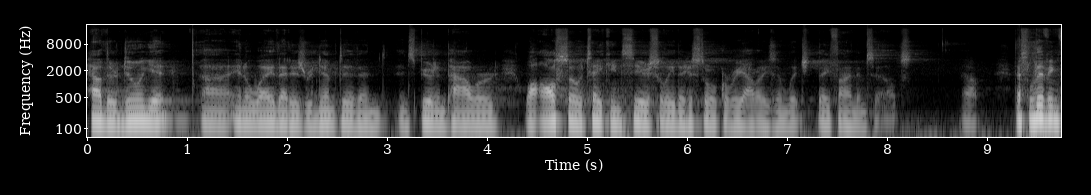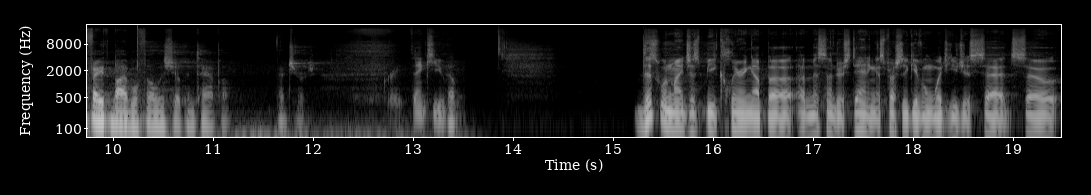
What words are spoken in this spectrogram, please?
how they're doing it uh, in a way that is redemptive and, and spirit empowered, while also taking seriously the historical realities in which they find themselves. Uh, that's Living Faith Bible Fellowship in Tampa, that church. Great, thank you. Yep. This one might just be clearing up a, a misunderstanding, especially given what you just said. So,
